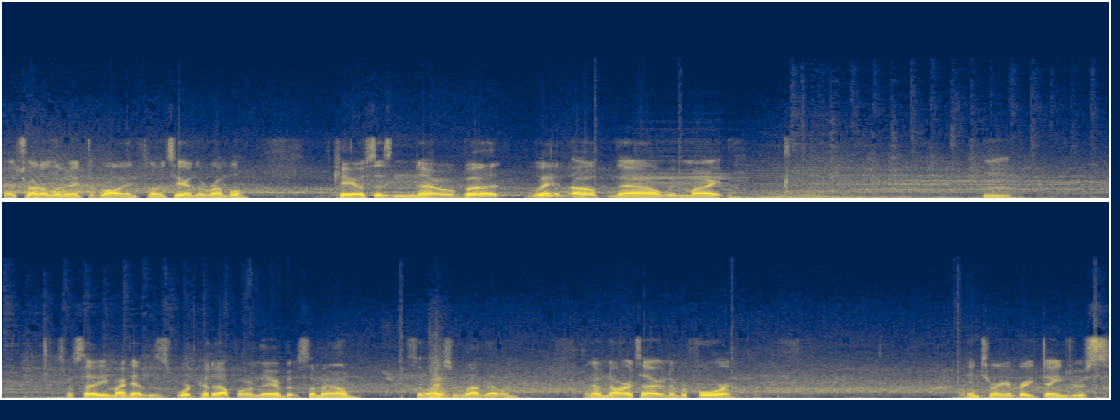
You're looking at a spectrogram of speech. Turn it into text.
Gonna try to eliminate the Raw influence here in the Rumble. KO says no, but wait. Oh, now we might. Hmm. I was gonna say he might have his work cut out for him there, but somehow somebody survived that one. And now Naruto, number four, entering a very dangerous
